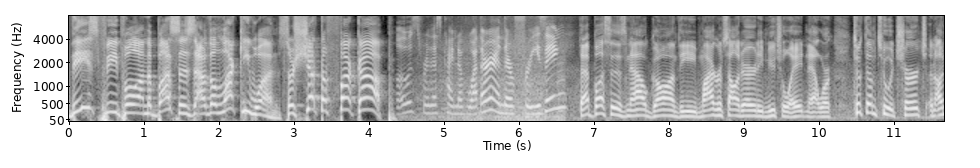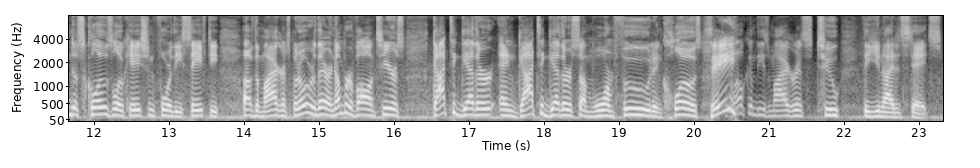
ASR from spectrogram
These people on the buses are the lucky ones. So shut the fuck up. Clothes for this kind of weather and they're freezing. That bus is now gone. The Migrant Solidarity Mutual Aid Network took them to a church, an undisclosed location for the safety of the migrants. But over there, a number of volunteers got together and got together some warm food and clothes. See? welcome these migrants to the United States.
